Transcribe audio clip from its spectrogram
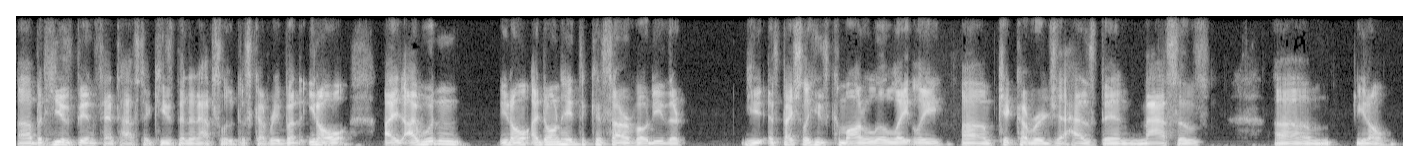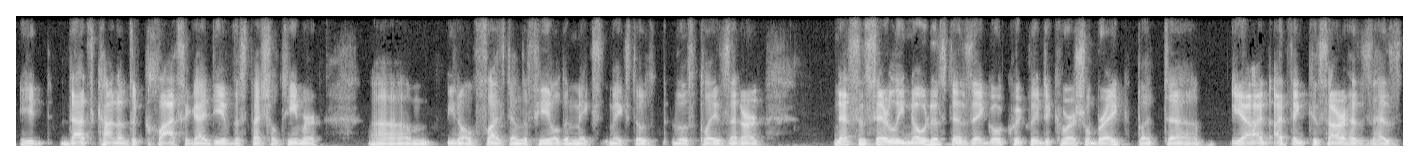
Uh, but he has been fantastic. He's been an absolute discovery. But you know, I I wouldn't, you know, I don't hate the Kassar vote either. He, especially he's come on a little lately. Um, kick coverage has been massive. Um, you know, he that's kind of the classic idea of the special teamer. Um, you know, flies down the field and makes makes those those plays that aren't necessarily noticed as they go quickly to commercial break. But uh, yeah, I, I think Kassar has has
